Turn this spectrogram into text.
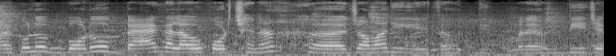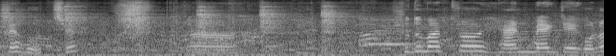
আর কোনো বড় ব্যাগ অ্যালাউ করছে না জমা দিয়ে যেতে মানে দিয়ে যেতে হচ্ছে। শুধুমাত্র হ্যান্ড ব্যাগ যেগুলো,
